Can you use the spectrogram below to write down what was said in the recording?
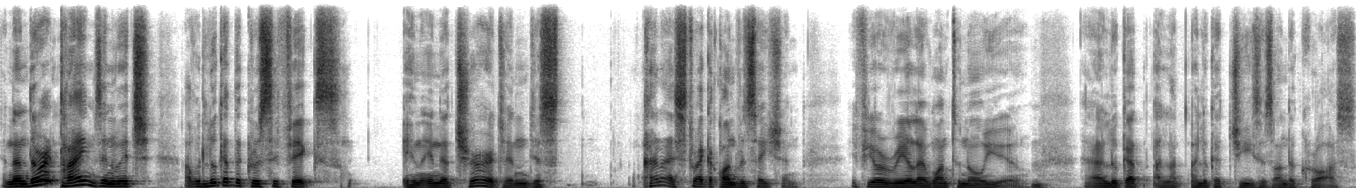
and then there were times in which I would look at the crucifix in, in a church and just kind of strike a conversation. If you're real, I want to know you. Mm and I look at I look, I look at Jesus on the cross.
